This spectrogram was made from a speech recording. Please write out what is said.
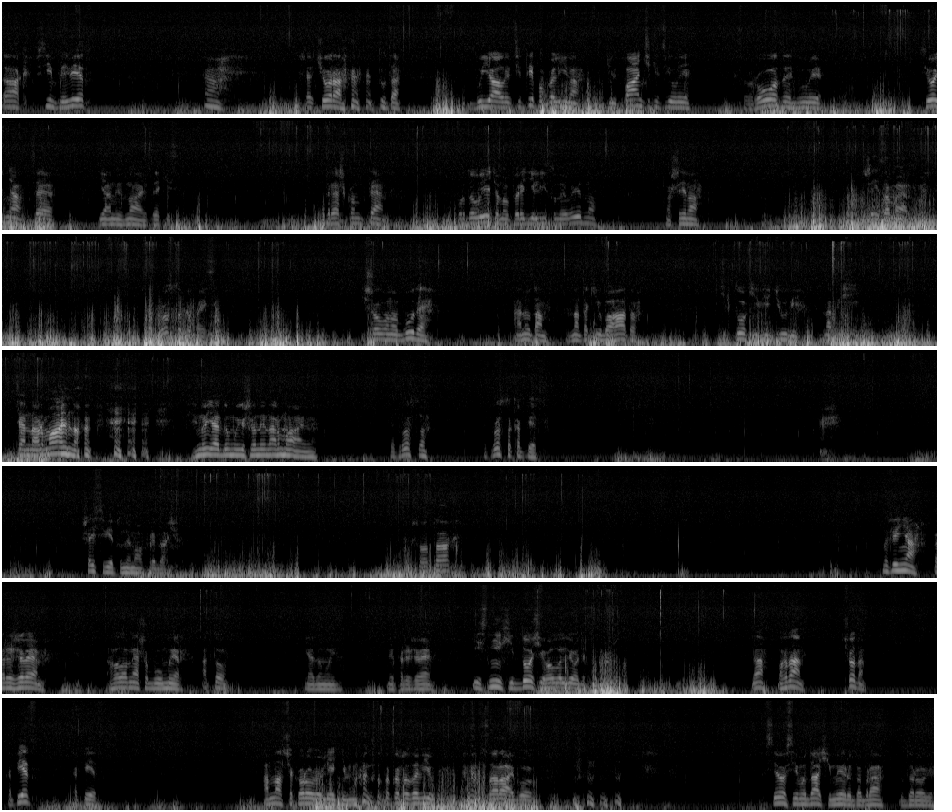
Так, всім привіт. Ще вчора тут буяли цвіти по коліна, тюльпанчики цвіли, рози були. Сьогодні це, я не знаю, це якийсь треш-контент. Фурдолить, воно впереді лісу не видно. Машина ще й замерзла. Просто капець. І що воно буде? А ну там знатоків багато. В Тіктокі, в Ютубі. Напишіть. Це нормально. Ну я думаю, що не нормально. Це просто. Це просто капець. Ще й світу нема в що так. Ну фігня, переживемо. Головне, щоб був мир. А то, я думаю, ми переживемо. І сніг, і дощ, і голольоди. Да, Богдан, що там? Капець? Капець. А в нас ще корови в літньому. То тільки що завів в сарай, бо. Все, всім удачі, миру, добра, здоров'я.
